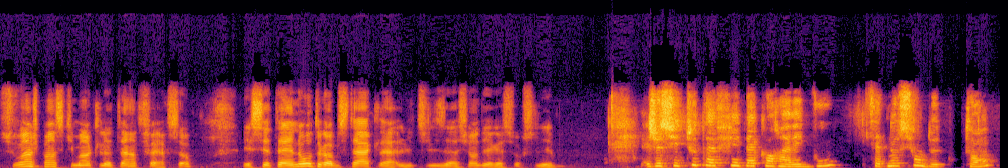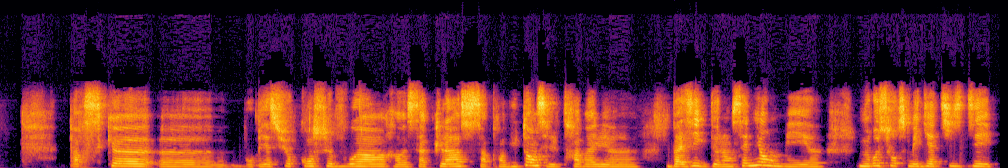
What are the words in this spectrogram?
Souvent, je pense qu'il manque le temps de faire ça. Et c'est un autre obstacle à l'utilisation des ressources libres. Je suis tout à fait d'accord avec vous. Cette notion de temps, parce que, euh, bon, bien sûr, concevoir euh, sa classe, ça prend du temps, c'est le travail euh, basique de l'enseignant, mais une ressource médiatisée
